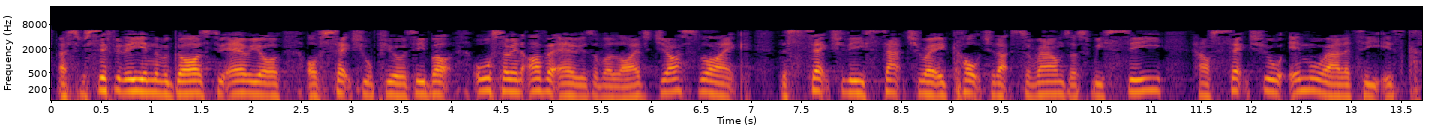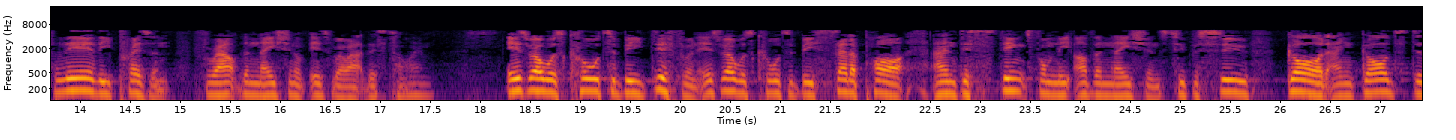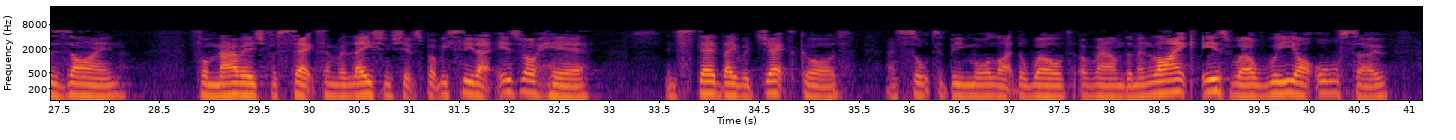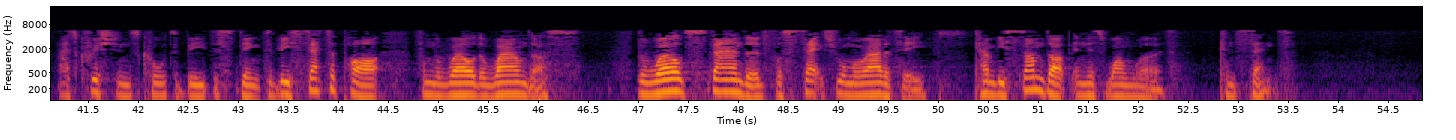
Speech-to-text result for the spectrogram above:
uh, specifically in the regards to area of, of sexual purity, but also in other areas of our lives, just like the sexually saturated culture that surrounds us, we see how sexual immorality is clearly present throughout the nation of Israel at this time. Israel was called to be different. Israel was called to be set apart and distinct from the other nations, to pursue God and God's design for marriage, for sex and relationships, but we see that Israel here, instead they reject God and sought to be more like the world around them. And like Israel, we are also, as Christians, called to be distinct, to be set apart from the world around us. The world's standard for sexual morality can be summed up in this one word consent.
